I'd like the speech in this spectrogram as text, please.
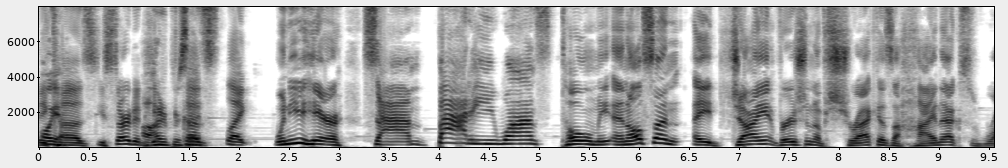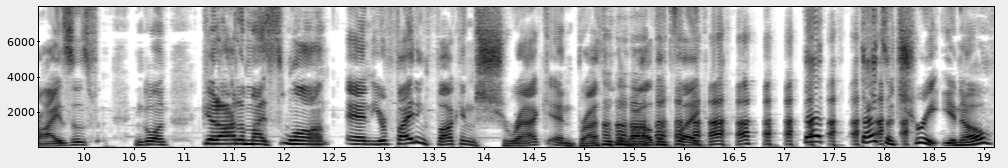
Oh, yeah. because you started, 100%. because, like, when you hear somebody once told me, and all of a sudden a giant version of Shrek as a Hinox rises and going, get out of my swamp. And you're fighting fucking Shrek and Breath of the Wild. It's like, that, that's a treat, you know?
